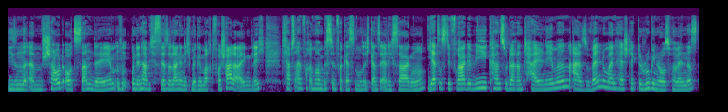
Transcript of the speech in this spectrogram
diesen ähm, Shoutout Sunday und den habe ich sehr, sehr lange nicht mehr gemacht. Voll schade eigentlich. Ich habe es einfach immer ein bisschen vergessen, muss ich ganz ehrlich sagen. Jetzt ist die Frage, wie kannst du daran teilnehmen? Also, wenn du meinen Hashtag The Rubin Rose verwendest,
